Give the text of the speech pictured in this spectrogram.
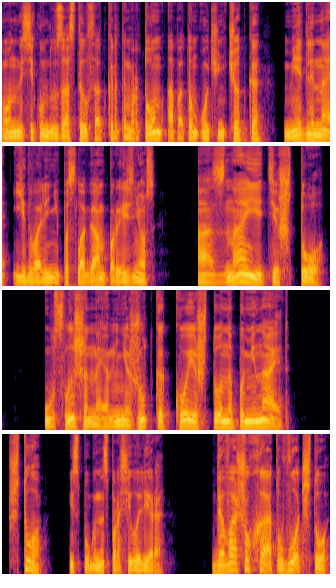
Он на секунду застыл с открытым ртом, а потом очень четко, медленно, едва ли не по слогам, произнес. А знаете что? Услышанное мне жутко кое-что напоминает. «Что?» – испуганно спросила Лера. «Да вашу хату, вот что!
